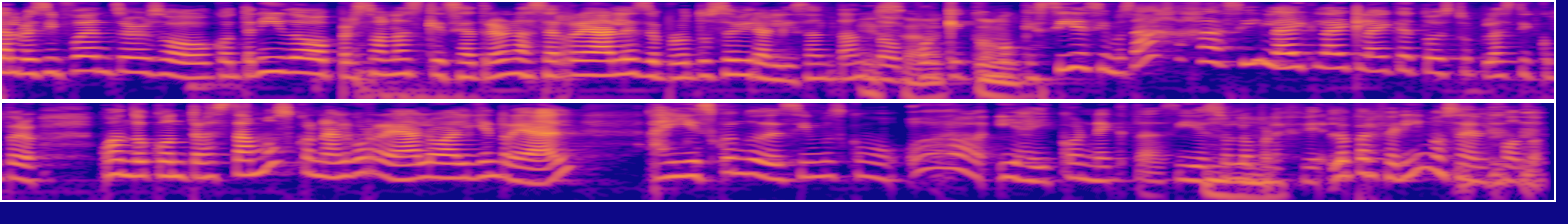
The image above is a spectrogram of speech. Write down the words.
tal vez influencers o contenido o personas que se atreven a ser reales, de pronto se viralizan tanto. Porque como que sí decimos, ah, jaja, sí, like, like, like a todo esto plástico. Pero cuando contrastamos con algo real o alguien real, ahí es cuando decimos como, oh, y ahí conectas. Y eso lo, prefi- lo preferimos en el fondo.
